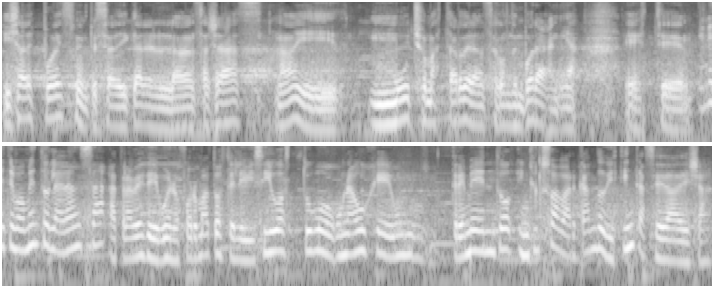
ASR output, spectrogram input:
y ya después me empecé a dedicar a la danza jazz ¿no? y mucho más tarde la danza contemporánea. Este, En este momento la danza, a través de bueno, formatos televisivos, tuvo un auge un, tremendo, incluso abarcando distintas edades ya.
